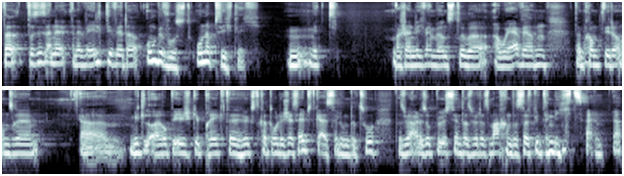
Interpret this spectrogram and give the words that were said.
da, das ist eine, eine Welt, die wir da unbewusst, unabsichtlich mit wahrscheinlich, wenn wir uns darüber aware werden, dann kommt wieder unsere äh, mitteleuropäisch geprägte höchstkatholische Selbstgeißelung dazu, dass wir alle so böse sind, dass wir das machen. Das soll bitte nicht sein. Ja?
